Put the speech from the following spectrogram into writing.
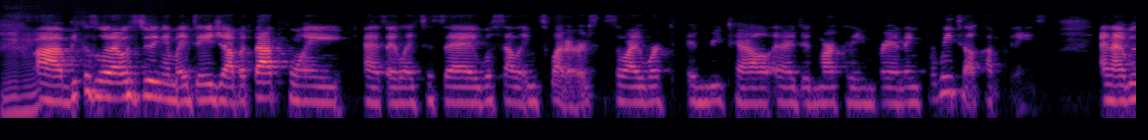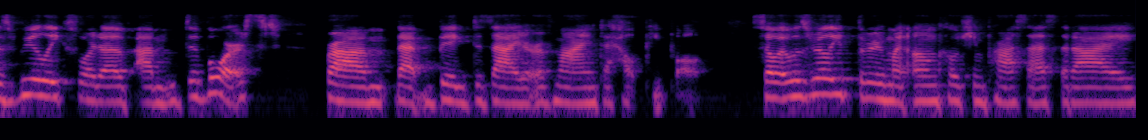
Mm-hmm. Uh, because what I was doing in my day job at that point, as I like to say, was selling sweaters. So I worked in retail and I did marketing and branding for retail companies. And I was really sort of um, divorced from that big desire of mine to help people. So it was really through my own coaching process that I,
